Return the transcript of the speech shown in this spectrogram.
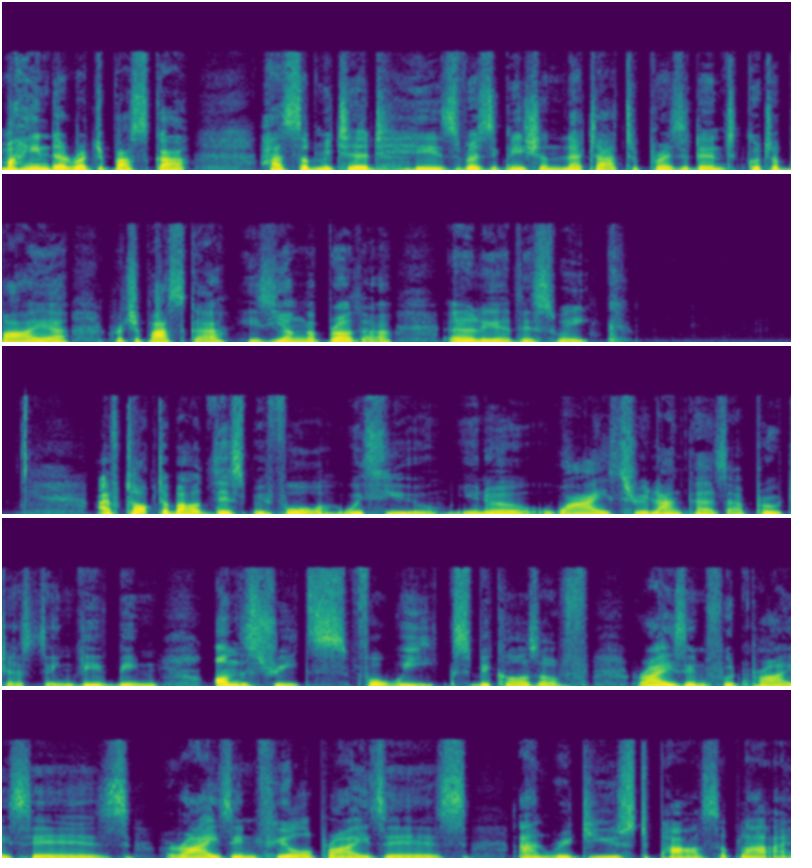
Mahinda Rajapaksa has submitted his resignation letter to President Gotabaya Rajapaksa, his younger brother, earlier this week. I've talked about this before with you, you know, why Sri Lankans are protesting. They've been on the streets for weeks because of rising food prices, rising fuel prices, and reduced power supply.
